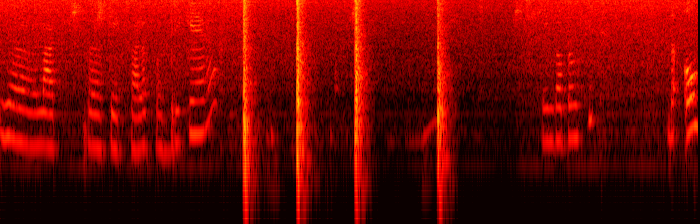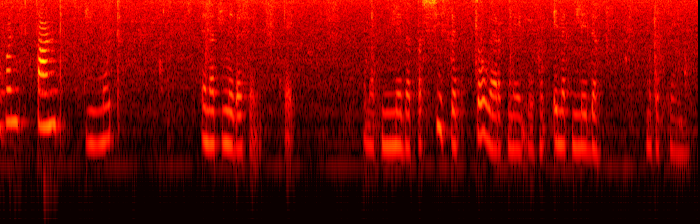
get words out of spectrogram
Je laat de cake vallen voor drie keren. Geen babbel ziet. De ovenstand moet in het midden zijn. Kijk. In het midden. Precies. Dit, zo werkt mijn oven. In het midden moet het zijn.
